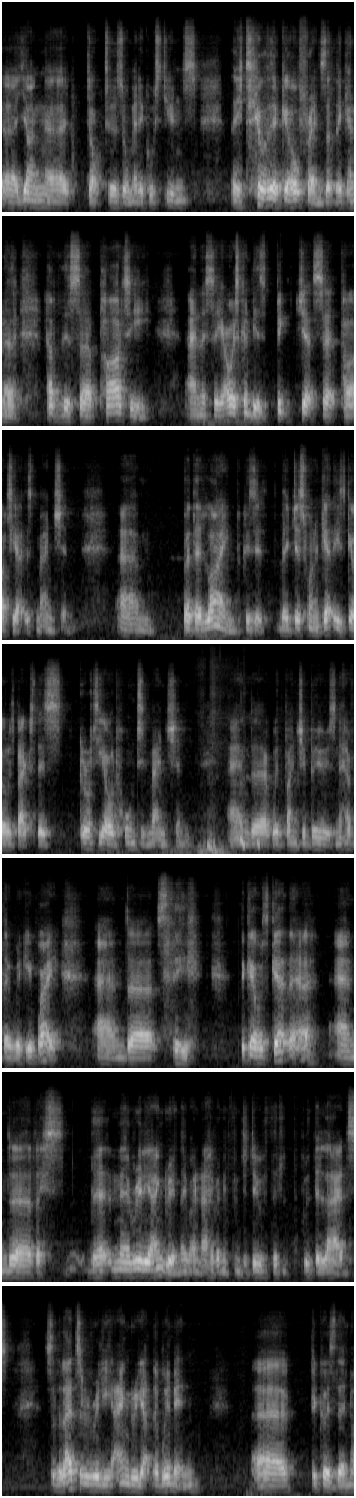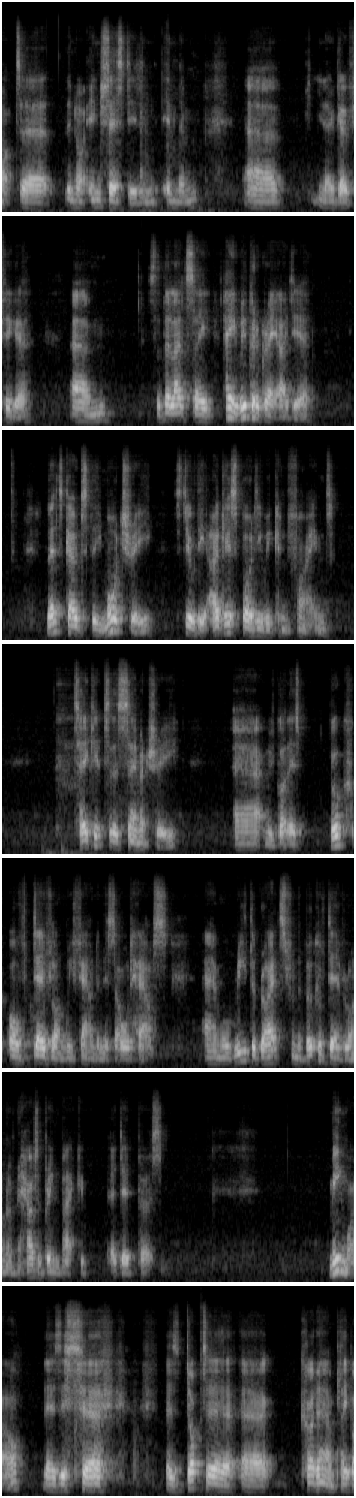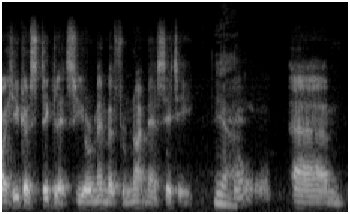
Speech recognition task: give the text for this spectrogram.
uh, young uh, doctors or medical students. They tell their girlfriends that they're going to have this uh, party, and they say, "Oh, it's going to be this big jet set party at this mansion." Um, but they're lying because it, they just want to get these girls back to this grotty old haunted mansion and uh, with a bunch of booze and have their wicked way. And uh, so the, the girls get there and uh, they, they're, and they're really angry and they won't have anything to do with the, with the lads. So the lads are really angry at the women uh, because they're not, uh, they're not interested in, in them. You know, go figure. Um, so the lads say, Hey, we've got a great idea. Let's go to the mortuary, steal the ugliest body we can find, take it to the cemetery. Uh, we've got this book of Devlon we found in this old house, and we'll read the rites from the book of Devlon on how to bring back a, a dead person. Meanwhile, there's this uh, there's Doctor uh, Cardin, played by Hugo Stiglitz, who you remember from Nightmare City. Yeah. Um,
